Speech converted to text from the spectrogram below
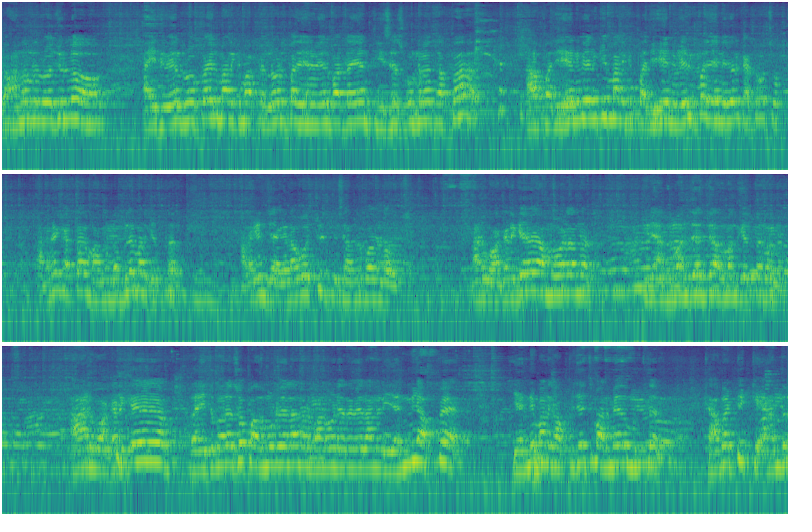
రానున్న రోజుల్లో ఐదు వేల రూపాయలు మనకి మా పిల్లోడు పదిహేను వేలు పడ్డాయని తీసేసుకుంటున్నామే తప్ప ఆ పదిహేను వేలకి మనకి పదిహేను వేలు పదిహేను వేలు కట్టవచ్చు. మనమే కట్టాలి మన డబ్బులే మనకి ఇస్తారు. అలాగే జగన్ అవ్వచ్చు చంద్రబాబు అవ్వచ్చు. ఆడు ఒకరికే అమ్మవాడు అన్నాడు. నేను ఎంతమంది అయితే అంతమందికి ఇస్తాను అన్నాడు ఆడు ఒకరికే రైతు భరోసా పదమూడు వేలు అన్నాడు మనవాడు ఇరవై వేలు అన్నాడు. ఇవన్నీ అప్పే. ఇవన్నీ మనకి అప్పు చేసి మన మీద ముట్టుతారు. కాబట్టి కేంద్ర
